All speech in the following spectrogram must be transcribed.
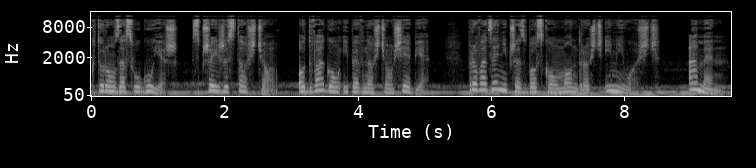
którą zasługujesz, z przejrzystością, odwagą i pewnością siebie, prowadzeni przez boską mądrość i miłość. Amen.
